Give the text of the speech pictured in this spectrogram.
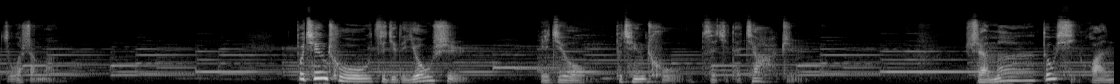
做什么，不清楚自己的优势，也就不清楚自己的价值。什么都喜欢，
